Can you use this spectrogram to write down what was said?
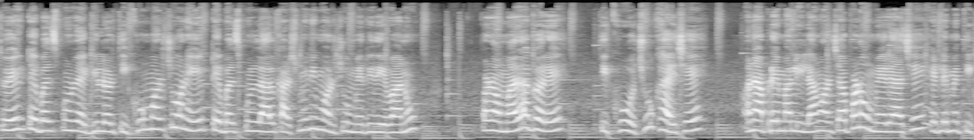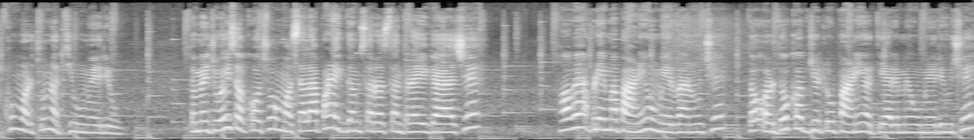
તો એક ટેબલસ્પૂન રેગ્યુલર તીખું મરચું અને એક ટેબલસ્પૂન લાલ કાશ્મીરી મરચું ઉમેરી દેવાનું. પણ અમારા ઘરે તીખું ઓછું ખાય છે અને આપણે એમાં લીલા મરચાં પણ ઉમેર્યા છે એટલે મેં તીખું મરચું નથી ઉમેર્યું. તમે જોઈ શકો છો મસાલા પણ એકદમ સરસ સંતળાઈ ગયા છે. હવે આપણે એમાં પાણી ઉમેરવાનું છે. તો અડધો કપ જેટલું પાણી અત્યારે મેં ઉમેર્યું છે.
